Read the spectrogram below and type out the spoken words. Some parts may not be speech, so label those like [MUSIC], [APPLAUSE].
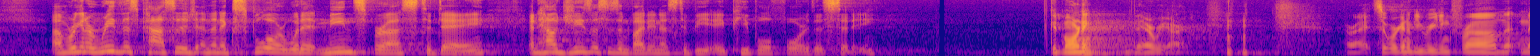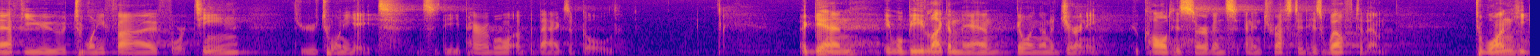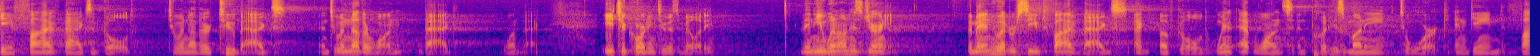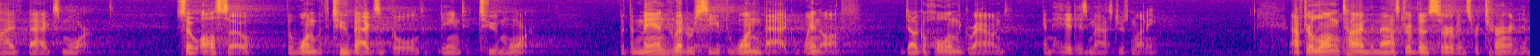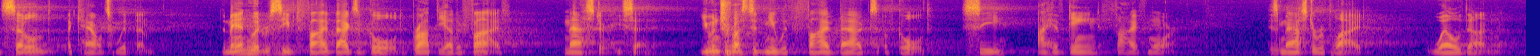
Um, we're going to read this passage and then explore what it means for us today and how Jesus is inviting us to be a people for this city. Good morning. There we are. [LAUGHS] All right, so we're going to be reading from Matthew 25, 14 through 28. This is the parable of the bags of gold. Again, it will be like a man going on a journey who called his servants and entrusted his wealth to them. To one he gave five bags of gold, to another two bags, and to another one bag, one bag, each according to his ability. Then he went on his journey. The man who had received five bags of gold went at once and put his money to work and gained five bags more. So also, the one with two bags of gold gained two more. But the man who had received one bag went off, dug a hole in the ground, and hid his master's money. After a long time, the master of those servants returned and settled accounts with them. The man who had received five bags of gold brought the other five. Master, he said, you entrusted me with five bags of gold. See, I have gained five more. His master replied, Well done,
